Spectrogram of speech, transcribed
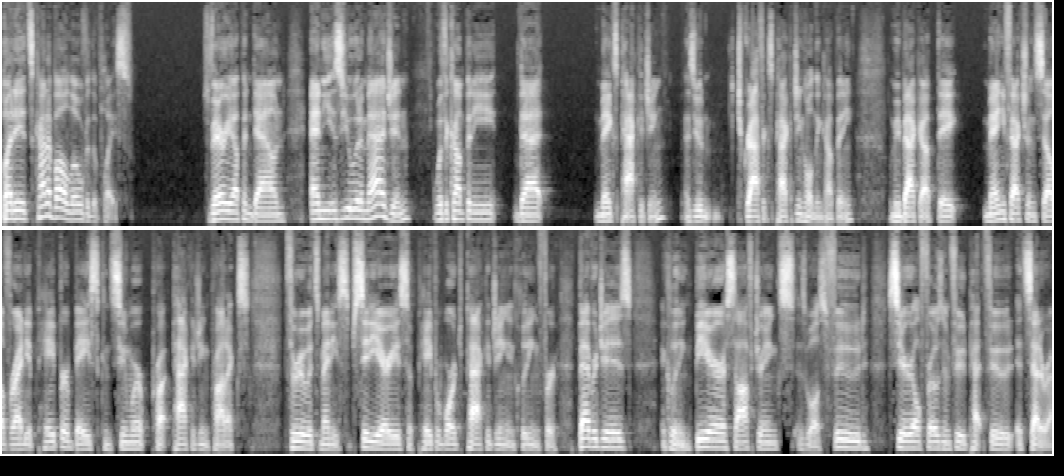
but it's kind of all over the place. It's very up and down. And as you would imagine, with a company that makes packaging, as you would graphics packaging holding company, let me back up. They manufacture and sell a variety of paper-based consumer pro- packaging products through its many subsidiaries. So paperboard packaging, including for beverages, including beer, soft drinks, as well as food, cereal, frozen food, pet food, etc.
